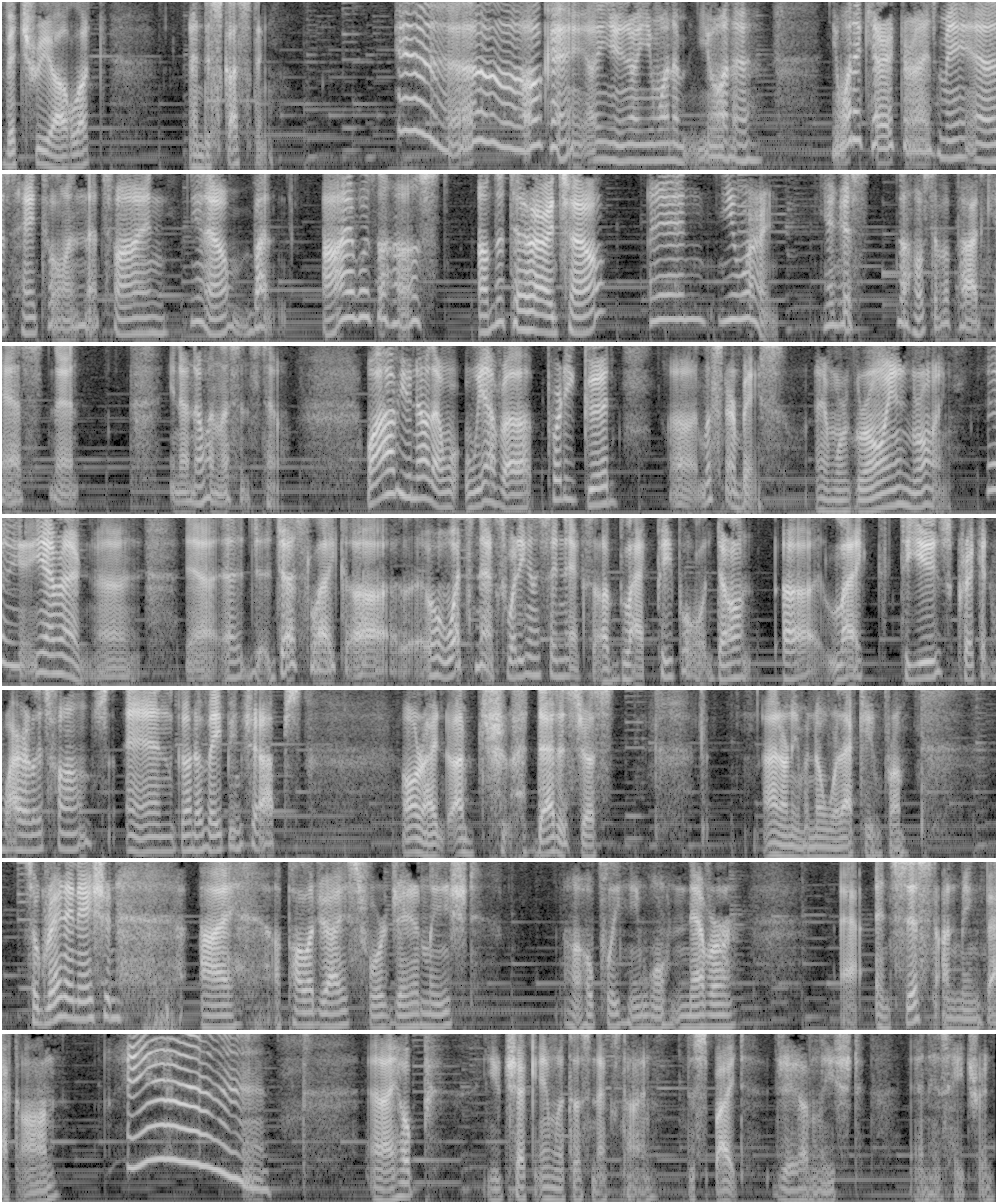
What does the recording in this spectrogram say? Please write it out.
vitriolic, and disgusting. Yeah, okay, uh, you know, you want to, you want to, you want to characterize me as hateful, and that's fine, you know, but I was the host of The Tonight Show, and you weren't. You're just the host of a podcast that, you know, no one listens to. Well, I'll have you know that we have a pretty good uh, listener base, and we're growing and growing. Yeah, man. Uh, yeah, uh, just like uh, what's next? What are you going to say next? Uh, black people don't uh, like to use Cricket wireless phones and go to vaping shops. All right. Tr- that is just. I don't even know where that came from. So, Great A Nation, I apologize for Jay Unleashed. Uh, hopefully, he will never uh, insist on being back on. And I hope you check in with us next time, despite Jay Unleashed and his hatred.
